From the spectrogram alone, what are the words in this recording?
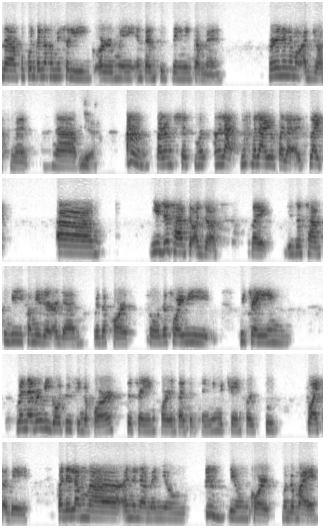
na pupunta na kami sa league or may intensive training kami, meron na namang adjustment na Yeah. parang shit, mas, ang la- mas malayo pala. It's like, um, you just have to adjust. Like, you just have to be familiar again with the court. So that's why we we train whenever we go to Singapore to train for intensive training. We train for two twice a day. Para lang ma ano namin yung yung court magamay.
